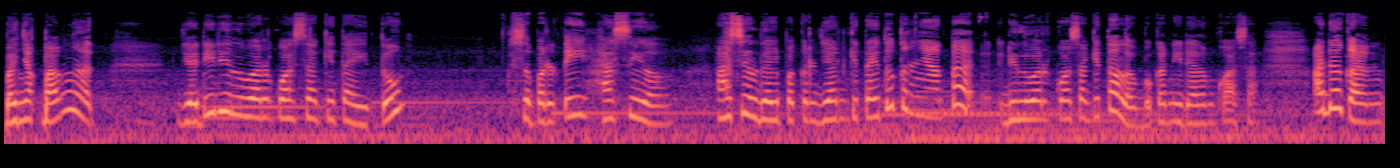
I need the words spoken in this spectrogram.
Banyak banget. Jadi di luar kuasa kita itu seperti hasil. Hasil dari pekerjaan kita itu ternyata di luar kuasa kita loh bukan di dalam kuasa. Ada kan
